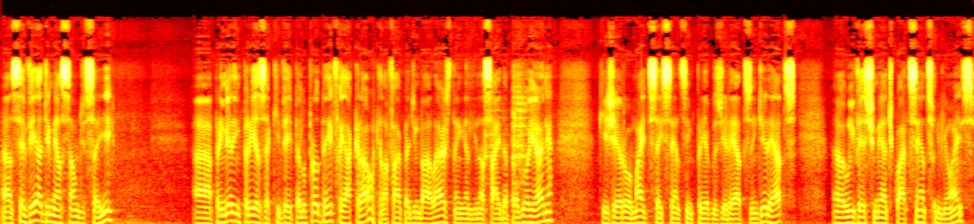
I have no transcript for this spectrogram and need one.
Ah, você vê a dimensão disso aí. A primeira empresa que veio pelo Prodem foi a Crau, aquela fábrica de embalagens, tem ali na saída para Goiânia, que gerou mais de 600 empregos diretos e indiretos, uh, um investimento de 400 milhões.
